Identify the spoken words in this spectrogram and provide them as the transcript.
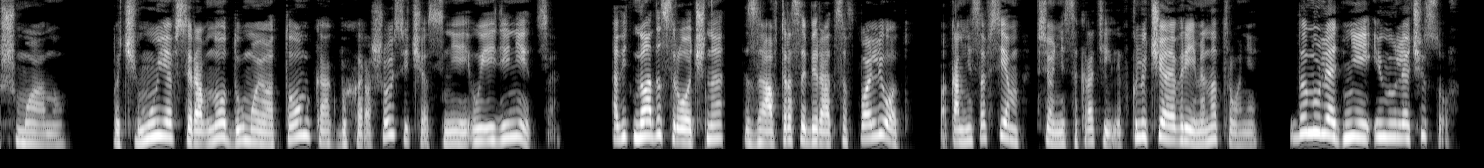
шману. Почему я все равно думаю о том, как бы хорошо сейчас с ней уединиться? А ведь надо срочно завтра собираться в полет, пока мне совсем все не сократили, включая время на троне. До нуля дней и нуля часов.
